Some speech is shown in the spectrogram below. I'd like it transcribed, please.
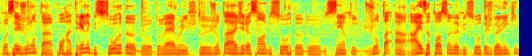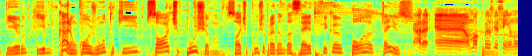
Você junta, porra, a trilha absurda do, do Labyrinth, tu junta a direção absurda do, do centro, junta a- as atuações absurdas do elenco inteiro e, cara, é um conjunto que só te puxa, mano. Só te puxa pra dentro da série tu fica, porra, é isso. Cara, é uma coisa que assim, eu não,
